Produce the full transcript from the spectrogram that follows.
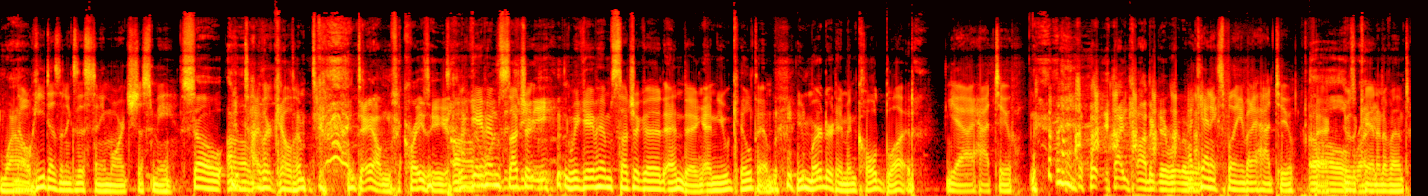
Wow. No, he doesn't exist anymore. It's just me. so um, Tyler killed him. damn crazy. We Uh, gave him such a we gave him such a good ending and you killed him. You murdered him in cold blood. Yeah, I had to. I gotta get rid of it. I it. can't explain, but I had to. Oh, it was a right. canon event.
